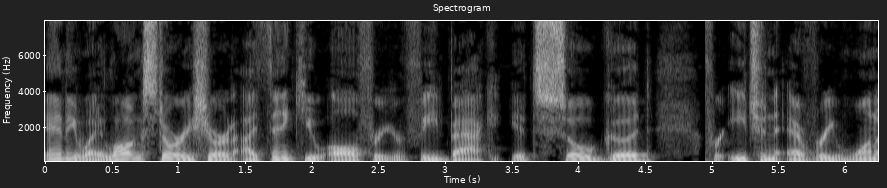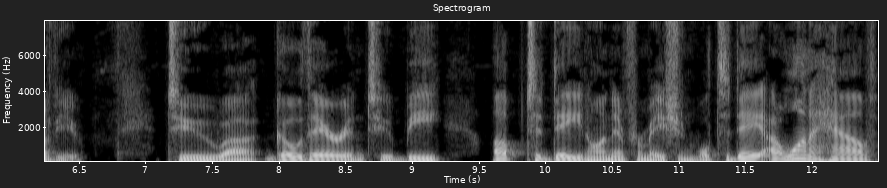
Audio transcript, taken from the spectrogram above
anyway, long story short, I thank you all for your feedback. It's so good for each and every one of you to uh, go there and to be up to date on information. Well, today I want to have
